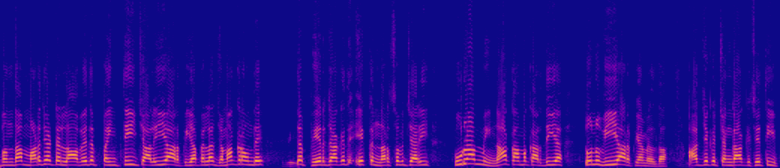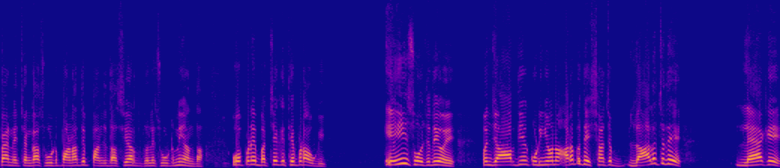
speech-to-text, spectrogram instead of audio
ਬੰਦਾ ਮੜ ਜਾ ਢਿੱਲਾ ਹੋਵੇ ਤੇ 35 40000 ਰੁਪਇਆ ਪਹਿਲਾਂ ਜਮ੍ਹਾਂ ਕਰਾਉਂਦੇ ਤੇ ਫਿਰ ਜਾ ਕੇ ਤੇ ਇੱਕ ਨਰਸ ਵਿਚਾਰੀ ਪੂਰਾ ਮਹੀਨਾ ਕੰਮ ਕਰਦੀ ਹੈ ਤੇ ਉਹਨੂੰ 20000 ਰੁਪਇਆ ਮਿਲਦਾ। ਅੱਜ ਇੱਕ ਚੰਗਾ ਕਿਸੇ ਧੀ ਭੈਣ ਨੇ ਚੰਗਾ ਸੂਟ ਪਾਣਾ ਤੇ 5-10000 ਤੋਂ ਥੱਲੇ ਸੂਟ ਨਹੀਂ ਆਂਦਾ ਉਹ ਆਪਣੇ ਬੱਚੇ ਕਿੱਥੇ ਪੜਾਊਗੀ ਇਹੀ ਸੋਚਦੇ ਹੋਏ ਪੰਜਾਬ ਦੀਆਂ ਕੁੜੀਆਂ ਉਹਨਾਂ ਅਰਬ ਦੇਸ਼ਾਂ 'ਚ ਲਾਲਚ ਦੇ ਲੈ ਕੇ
